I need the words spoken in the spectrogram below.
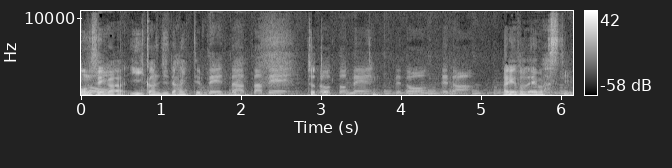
音声がいい感じで入ってるというね。ちょっとありがとうございますっていう。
